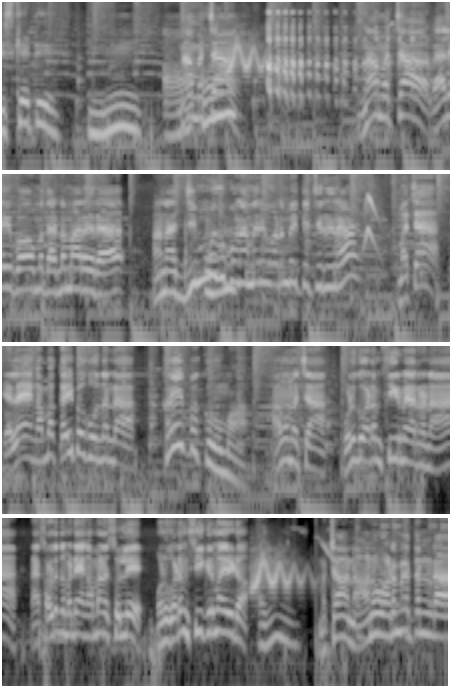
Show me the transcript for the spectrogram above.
பிஸ்கெட்டு. நான் மச்சான். நான் மச்சான் வேலைக்கு போகாம தண்டமா இருக்கிற ஆனா ஜிம்முக்கு போன மாதிரி உடம்பை தைச்சிருக்கிற மச்சான் எல்லாம் எங்க அம்மா கைப்பக்குவம் தான்டா கை பக்குவமா ஆமா மச்சான் உனக்கு உடம்பு சீக்கிரமா ஏறணும்னா நான் சொல்றது மட்டும் எங்க அம்மா சொல்லு உனக்கு உடம்பு சீக்கிரமா ஏறிடும் மச்சான் நானும் உடம்பு ஏத்தனடா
